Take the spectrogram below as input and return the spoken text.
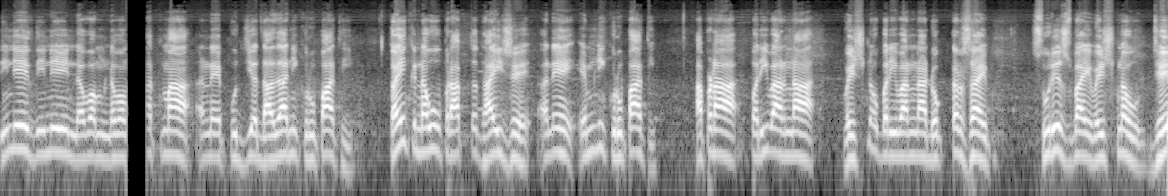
દિને દિને નવમ નવમ આત્મા અને પૂજ્ય દાદાની કૃપાથી કંઈક નવું પ્રાપ્ત થાય છે અને એમની કૃપાથી આપણા પરિવારના, વૈષ્ણવ પરિવારના ડૉક્ટર સાહેબ સુરેશભાઈ વૈષ્ણવ જે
